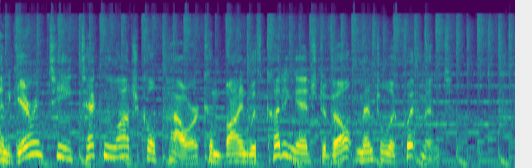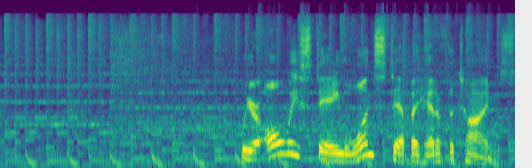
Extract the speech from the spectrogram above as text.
and guaranteed technological power combined with cutting-edge developmental equipment, we are always staying one step ahead of the times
